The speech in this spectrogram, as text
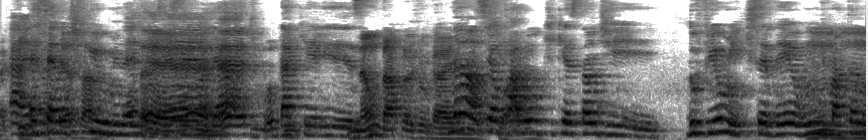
Aqui, Ah, É cena de filme, né? É, Se você olhar é, tipo, daqueles. não dá pra julgar ele. Não, assim, eu falo que questão de. Do filme, que você vê o índio Uhum. matando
